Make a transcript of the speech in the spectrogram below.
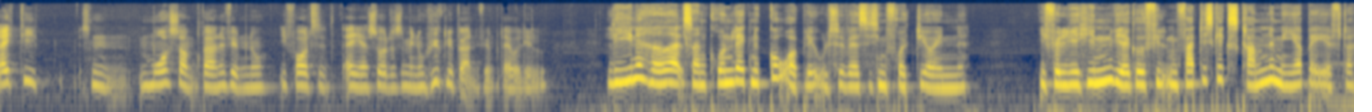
rigtig sådan, morsom børnefilm nu, i forhold til, at jeg så det som en uhyggelig børnefilm, da jeg var lille. Line havde altså en grundlæggende god oplevelse ved at se sin frygt i øjnene. Ifølge hende virkede filmen faktisk ikke skræmmende mere bagefter.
